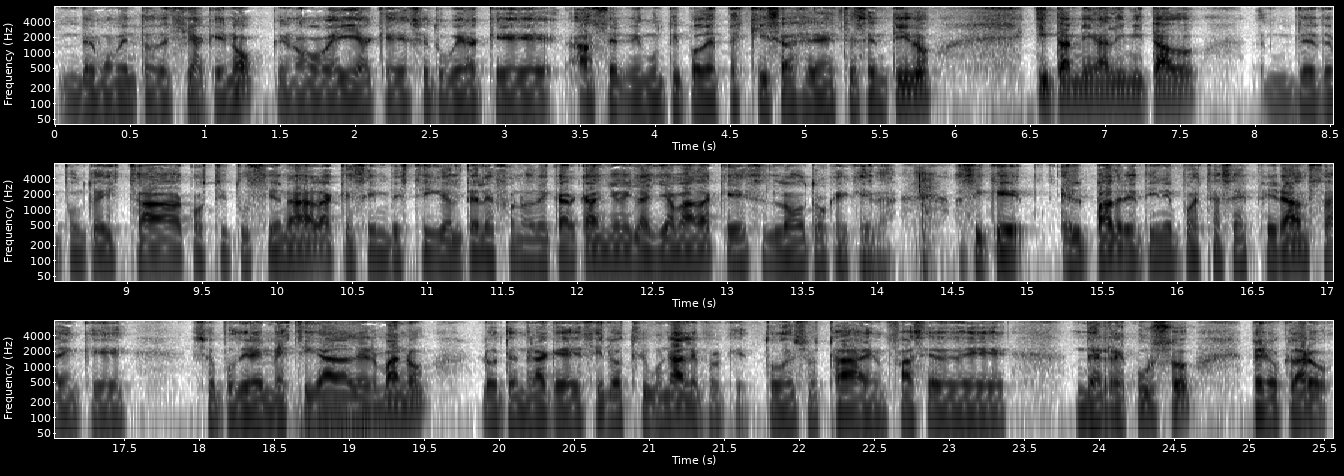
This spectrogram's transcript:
de momento decía que no, que no veía que se tuviera que hacer ningún tipo de pesquisas en este sentido y también ha limitado desde el punto de vista constitucional a que se investigue el teléfono de Carcaño y la llamada, que es lo otro que queda. Así que el padre tiene puesta esa esperanza en que se pudiera investigar al hermano, lo tendrá que decir los tribunales, porque todo eso está en fase de, recurso, pero claro,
